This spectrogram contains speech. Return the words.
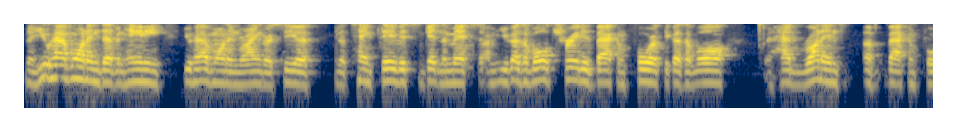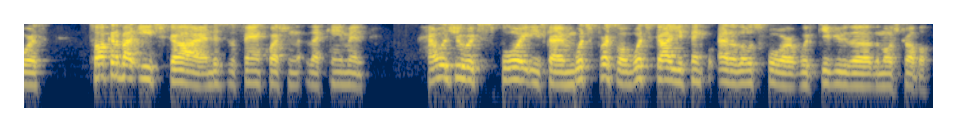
You know, you have one in Devin Haney, you have one in Ryan Garcia. You know, Tank Davis get in the mix. I mean, you guys have all traded back and forth. You guys have all had run-ins of back and forth. Talking about each guy, and this is a fan question that came in. How would you exploit each guy? And which, first of all, which guy you think out of those four would give you the, the most trouble?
